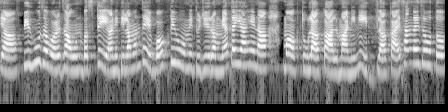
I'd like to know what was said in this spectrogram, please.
त्या पिहूजवळ जाऊन बसते आणि तिला म्हणते बघ पिहू मी तुझी रम्याताई आहे ना? मग तुला काल मानिनी तुला काय सांगायचं होतं?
